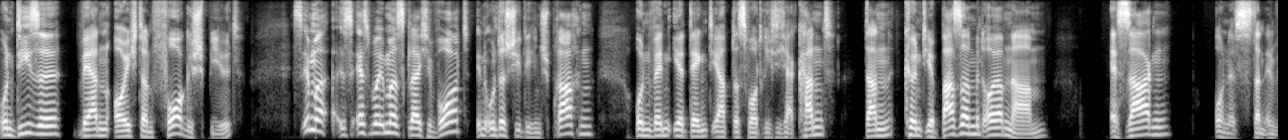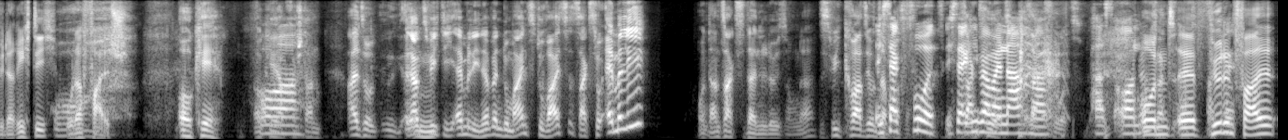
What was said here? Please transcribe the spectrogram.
Und diese werden euch dann vorgespielt. Ist, immer, ist erstmal immer das gleiche Wort in unterschiedlichen Sprachen. Und wenn ihr denkt, ihr habt das Wort richtig erkannt, dann könnt ihr buzzern mit eurem Namen, es sagen und es ist dann entweder richtig oder falsch. Okay, okay, hab verstanden. Also, ganz Ähm, wichtig, Emily, ne? wenn du meinst, du weißt es, sagst du Emily und dann sagst du deine Lösung. Ne? Das ist wie quasi unser Ich sag. Furz. Ich sag, Sag lieber meinen. Nachnamen. Passt auch, ne? Und äh, für Okay. den Fall,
